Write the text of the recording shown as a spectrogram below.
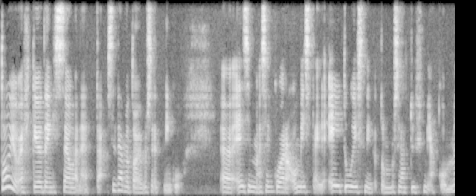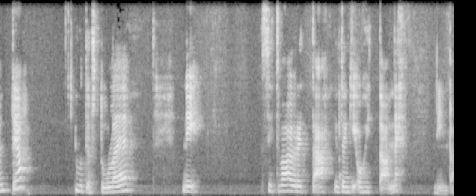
toi on ehkä jotenkin sellainen, että sitä mä toivoisin, että niinku, ö, ensimmäisen koiran omistajille ei tulisi niitä tuommoisia tyhmiä kommentteja. Mm. Mutta jos tulee, niin sitten vaan yrittää jotenkin ohittaa ne. Niinpä.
